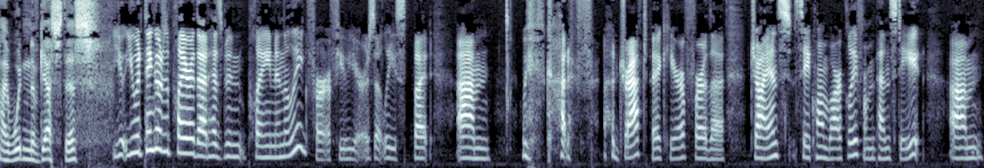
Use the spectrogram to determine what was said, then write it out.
I wouldn't have guessed this. You you would think it was a player that has been playing in the league for a few years at least, but um, we've got a, a, draft pick here for the Giants, Saquon Barkley from Penn State, um,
